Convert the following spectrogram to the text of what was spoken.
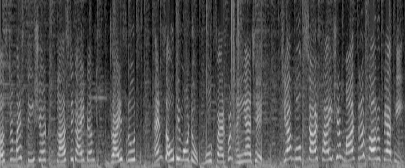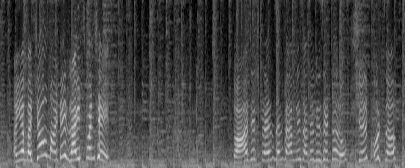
customise T shirt plastic items dry fruits and સૌથી મોટું બુક ફેર પણ અહીંયા છે. જ્યાં બુક સ્ટાર્ટ થાય છે માત્ર સો રૂપિયાથી. અહીંયા બચ્ચાઓ માટે રાઇડ્સ પણ છે. તો આજે જ ફ્રેન્ડ્સ એન્ડ ફેમિલી સાથે વિઝિટ કરો શિલ્પ ઉત્સવ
